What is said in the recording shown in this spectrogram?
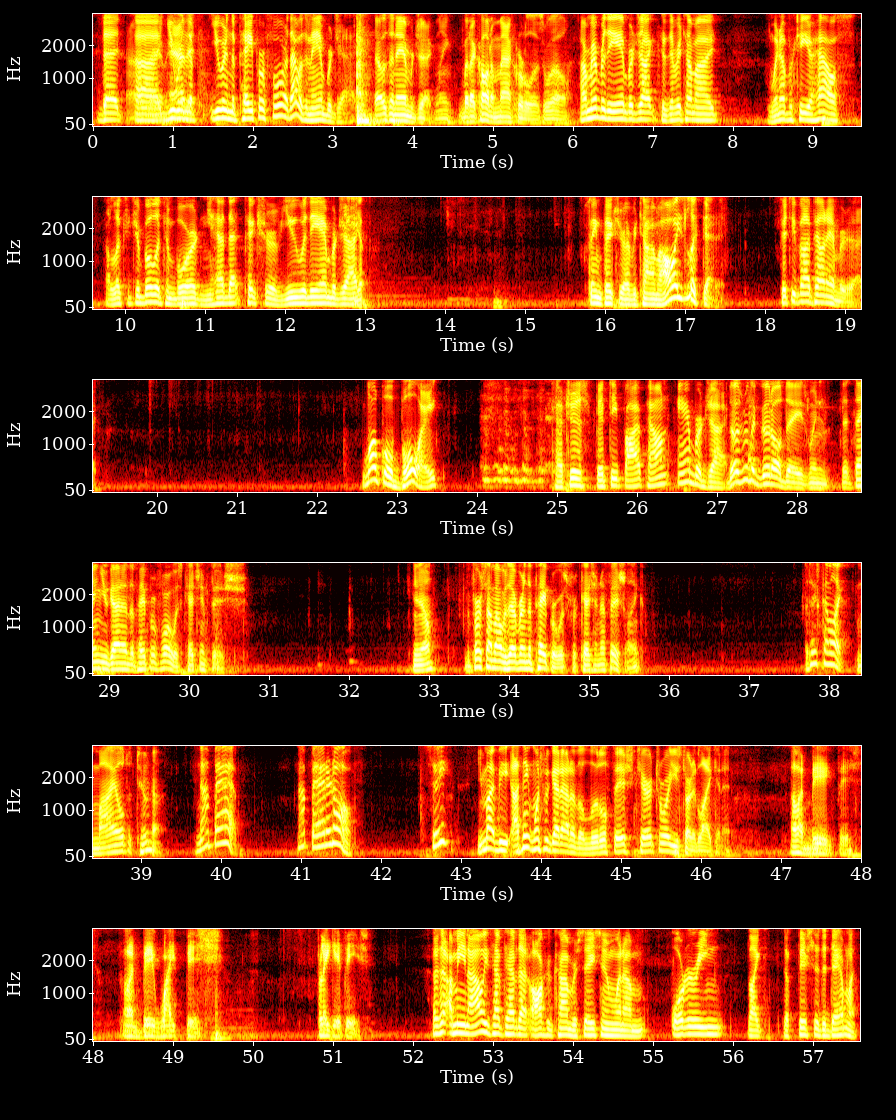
that uh, you were in the it. you were in the paper for? That was an amberjack. That was an amberjack Link, but I caught a mackerel as well. I remember the amberjack because every time I went over to your house, I looked at your bulletin board and you had that picture of you with the amberjack. Yep. Same picture every time. I always looked at it. 55 pound amberjack. Local boy catches 55 pound amberjack. Those were the good old days when the thing you got into the paper for was catching fish. You know? The first time I was ever in the paper was for catching a fish, Link. It tastes kind of like mild tuna. Not bad. Not bad at all. See? You might be, I think once we got out of the little fish territory, you started liking it. I like big fish. I like big white fish. Flaky fish. That's- I mean, I always have to have that awkward conversation when I'm ordering like the fish of the day. I'm like,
